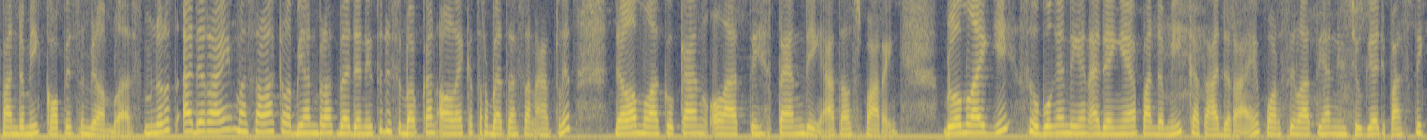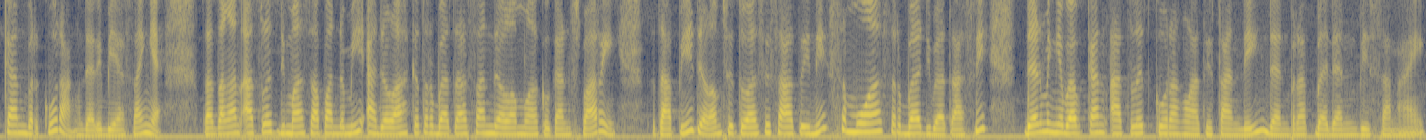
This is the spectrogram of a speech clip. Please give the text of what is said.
pandemi COVID-19. Menurut Adarai, masalah kelebihan berat badan itu disebabkan oleh keterbatasan atlet dalam melakukan latih tanding atau sparring. Belum lagi, sehubungan dengan adanya pandemi, kata Adarai, porsi latihan yang juga dipastikan berkurang dari biasanya. Tantangan atlet di masa pandemi adalah keterbatasan dalam melakukan sparring. Tetapi dalam situasi saat ini, semua serba dibatasi dan menyebabkan atlet kurang latih tanding dan berat badan bisa naik.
